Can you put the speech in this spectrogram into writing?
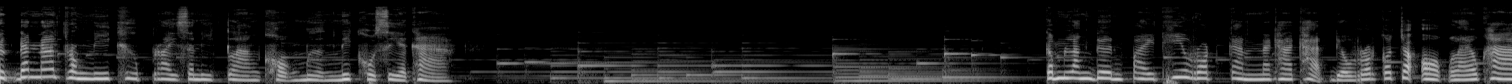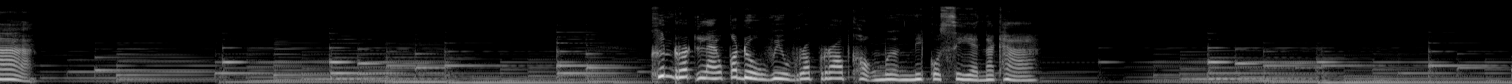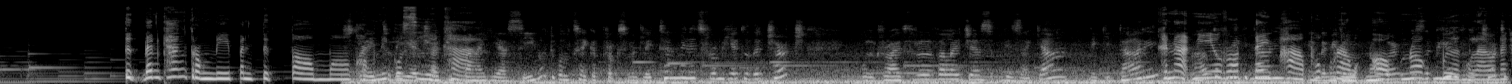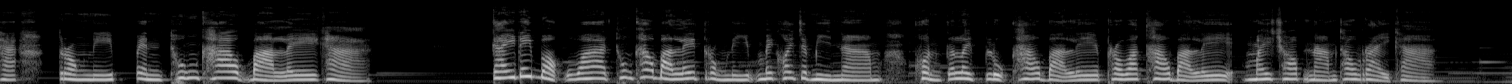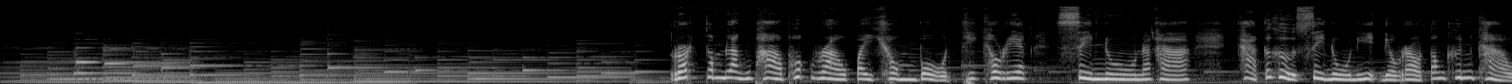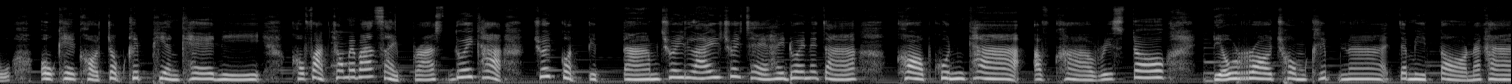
ตึกด้านหน้าตรงนี้คือไปรษณีย์กลางของเมืองนิโคเซียค่ะ กำลังเดินไปที่รถกันนะคะค่ะ เดี๋ยวรถก็จะออกแล้วค่ะขึ้นรถแล้วก็ดูวิวรอบๆของเมืองนิโกเซียนะคะ ตึกด้านข้างตรงนี้เป็นตึกตอมอของ Straight นิ to โก the เซีย church of ค่ะ Panagia Sinut. It will take approximately 10 minutes from here to the church. We'll drive through the villages Vizaya, Nikitari. ขณะนี้ Out of รถได้ Nikitari, พา in พวก the เรา middle of ออก nowhere, นอก is a เมือง beautiful แล้ว church. นะคะ ตรงนี้เป็นทุ่งข้าวบาเล่ค่ะ ไกด์ได้บอกว่าทุ่งข้าวบาเล่ตรงนี้ไม่ค่อยจะมีน้ำ คนก็เลยปลูกข้าวบาเล่เพราะว่าข้าวบาเล่ไม่ชอบน้ำเท่าไหร่ค่ะ รถกำลังพาพวกเราไปชมโบสถ์ที่เขาเรียกซีนูนะคะ ค่ะก็คือซีนูนี้เดี๋ยวเราต้องขึ้นเขา โอเคขอจบคลิปเพียงแค่นี้ ขอฝากช่องแม่บ้านใส่ปลัสด้วยค่ะ ช่วยกดติดตามช่วยไลค์ช่วยแชร์ให้ด้วยนะจ๊ะ ขอบคุณค่ะอัฟคาริสโตเดี๋ยวรอชมคลิปหน้าจะมีต่อนะคะ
